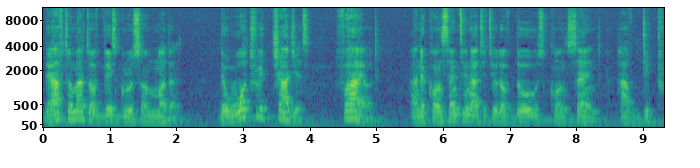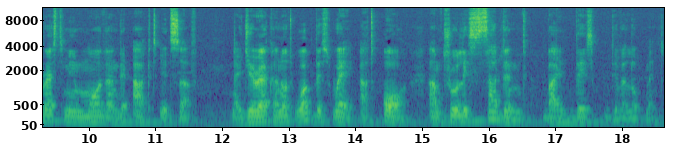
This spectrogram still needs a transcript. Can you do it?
The aftermath of this gruesome murder, the watery charges filed, and the consenting attitude of those concerned have depressed me more than the act itself. Nigeria cannot work this way at all. I'm truly saddened by this development.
